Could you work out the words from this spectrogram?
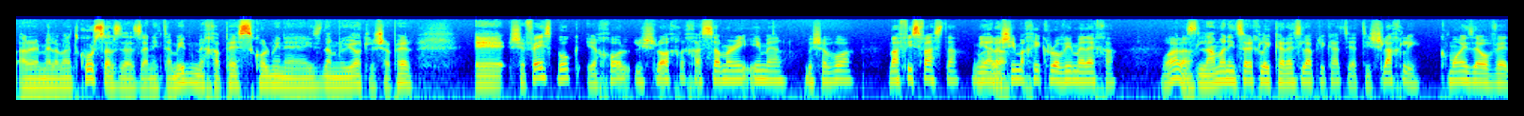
הרי מלמד קורס על זה, אז אני תמיד מחפש כל מיני הזדמנויות לשפר, אה, שפייסבוק יכול לשלוח לך summary אימייל בשבוע. מה פספסת? מהאנשים הכי קרובים אליך. וואלה, אז למה אני צריך להיכנס לאפליקציה? תשלח לי, כמו איזה עובד.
